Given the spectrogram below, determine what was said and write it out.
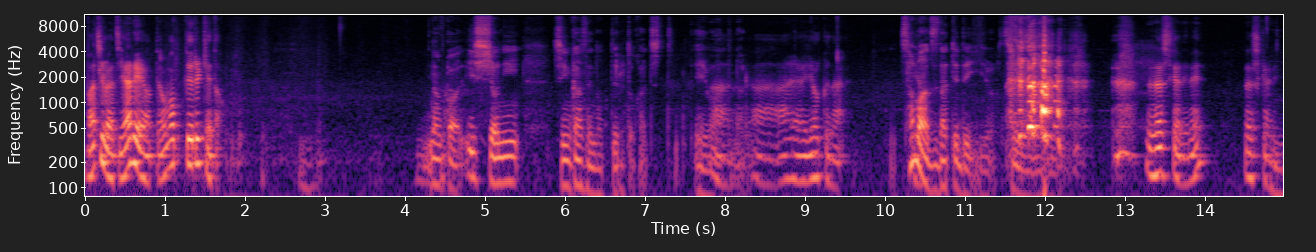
バチバチやれよって思ってるけど。なんか一緒に新幹線乗ってるとかちょっとええわあってなる。ああれは良くない。サマーズだけでいいよ。そういうの。確かにね。確かに、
